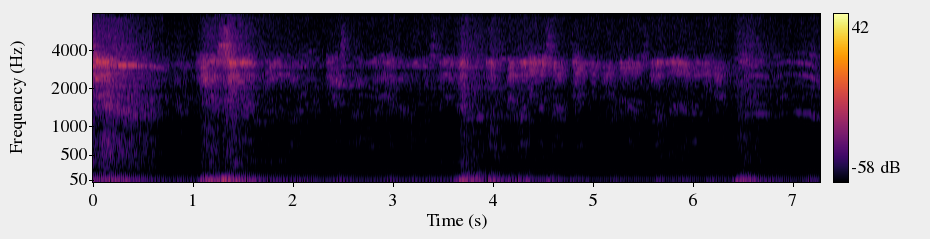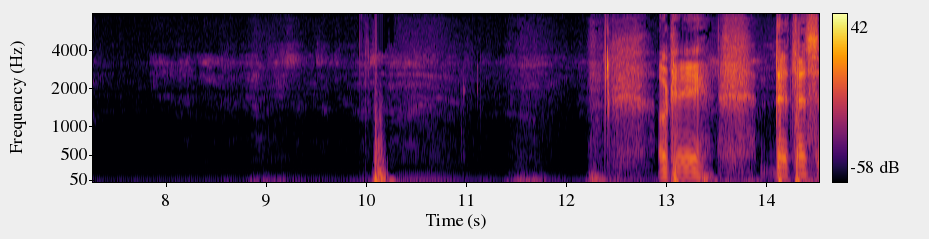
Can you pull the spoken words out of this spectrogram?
Okay, that, that's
